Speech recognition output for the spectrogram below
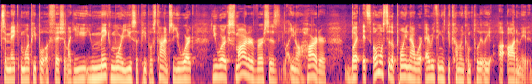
to make more people efficient. Like you you make more use of people's time. So you work you work smarter versus you know harder. But it's almost to the point now where everything is becoming completely uh, automated.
